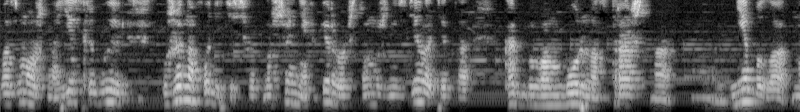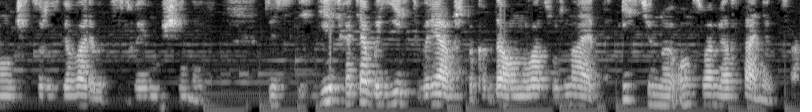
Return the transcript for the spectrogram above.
Возможно. Если вы уже находитесь в отношениях, первое, что нужно сделать, это как бы вам больно, страшно не было, научиться разговаривать со своим мужчиной. То есть здесь хотя бы есть вариант, что когда он вас узнает истинную, он с вами останется.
